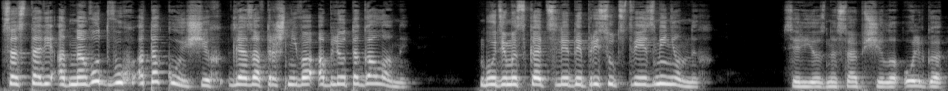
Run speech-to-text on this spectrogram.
в составе одного-двух атакующих для завтрашнего облета Галаны. Будем искать следы присутствия измененных», – серьезно сообщила Ольга,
